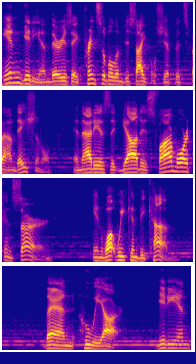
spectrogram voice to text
In Gideon, there is a principle of discipleship that's foundational, and that is that God is far more concerned in what we can become than who we are. Gideon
